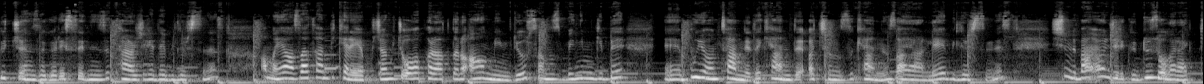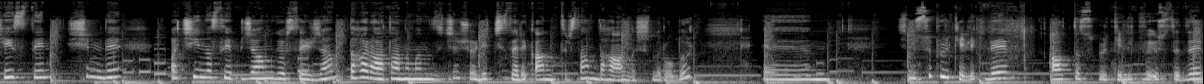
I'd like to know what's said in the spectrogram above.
Bütçenize göre istediğinizi tercih edebilirsiniz. Ama ya zaten bir kere yapacağım hiç o aparatları almayayım diyorsanız benim gibi e, bu yöntemle de kendi açınızı kendiniz ayarlayabilirsiniz. Şimdi ben öncelikle düz olarak kestim. Şimdi açıyı nasıl yapacağımı göstereceğim. Daha rahat anlamanız için şöyle çizerek anlatırsam daha anlaşılır olur. E, şimdi süpürgelik ve altta süpürgelik ve üstte de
